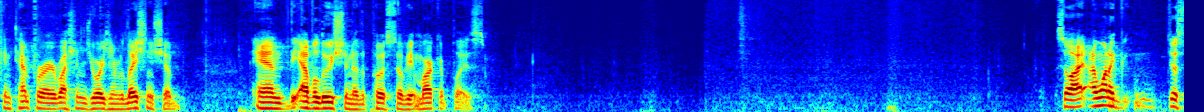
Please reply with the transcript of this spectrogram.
contemporary Russian Georgian relationship and the evolution of the post Soviet marketplace. So I, I want to g- just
